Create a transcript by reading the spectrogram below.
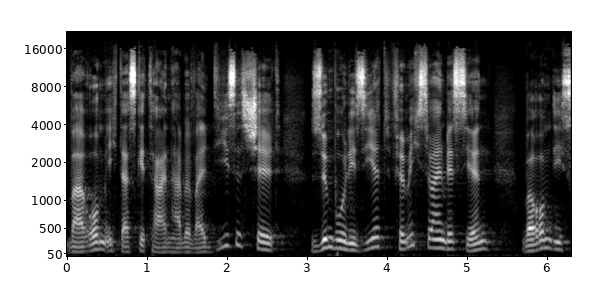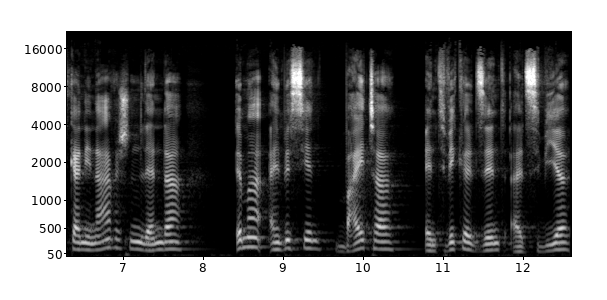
warum ich das getan habe, weil dieses Schild symbolisiert für mich so ein bisschen, warum die skandinavischen Länder immer ein bisschen weiter entwickelt sind als wir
